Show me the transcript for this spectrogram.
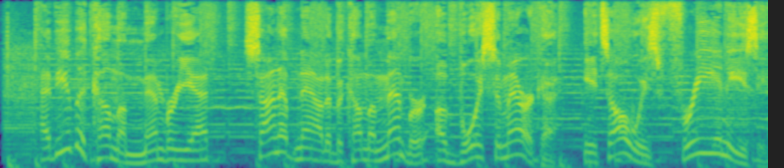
Have you become a member yet? Sign up now to become a member of Voice America. It's always free and easy.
